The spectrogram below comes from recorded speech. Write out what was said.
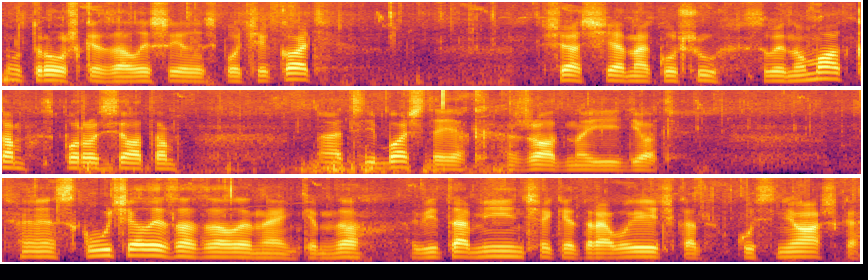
Ну трошки залишилось почекати. Зараз ще накошу свиноматкам з поросятам. А ці бачите як жадно їдять. Скучили за зелененьким, да? Вітамінчики, травичка, вкусняшка.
